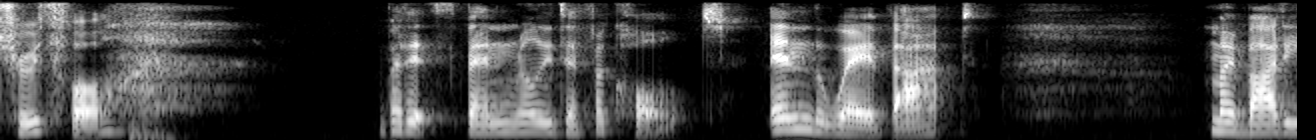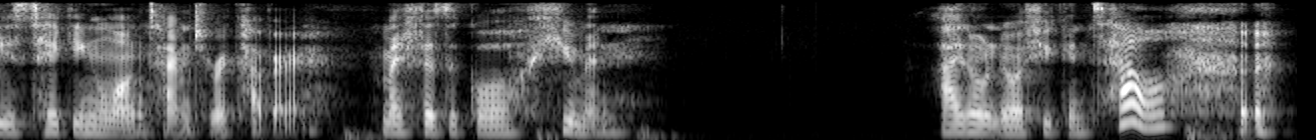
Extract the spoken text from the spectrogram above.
truthful, but it's been really difficult in the way that my body is taking a long time to recover, my physical human. I don't know if you can tell,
